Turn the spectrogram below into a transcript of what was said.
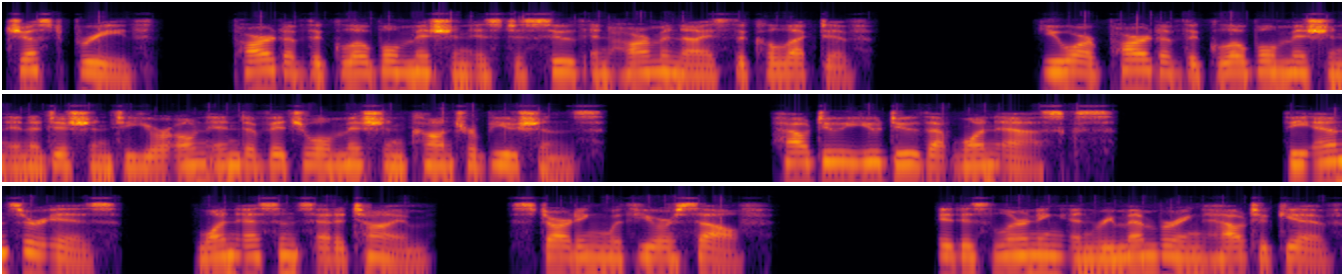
Just breathe, part of the global mission is to soothe and harmonize the collective. You are part of the global mission in addition to your own individual mission contributions. How do you do that one asks? The answer is, one essence at a time, starting with yourself. It is learning and remembering how to give,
